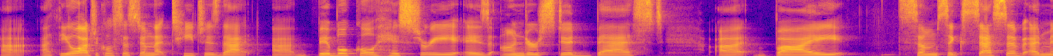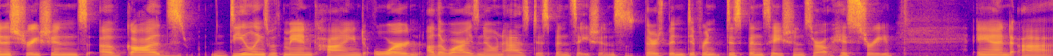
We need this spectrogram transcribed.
uh, a theological system that teaches that uh, biblical history is understood best uh, by some successive administrations of God's dealings with mankind, or otherwise known as dispensations. There's been different dispensations throughout history and uh,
